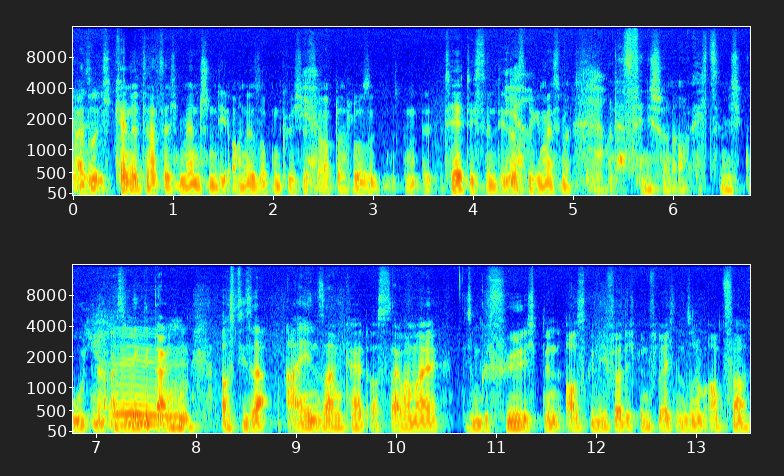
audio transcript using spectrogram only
Also ich kenne tatsächlich Menschen, die auch in der Suppenküche Ja. für Obdachlose äh, tätig sind, die Ja. das regelmäßig machen. Ja. Und das finde ich schon auch echt ziemlich gut. Ne? Also den Gedanken aus dieser Einsamkeit, aus, sagen wir mal, diesem Gefühl, ich bin ausgeliefert, ich bin vielleicht in so einem Opfer,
